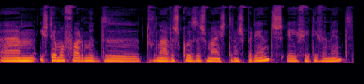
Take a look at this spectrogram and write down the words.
Um, isto é uma forma de tornar as coisas mais transparentes, é efetivamente?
